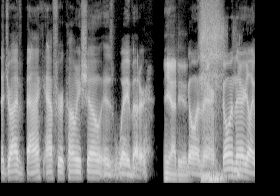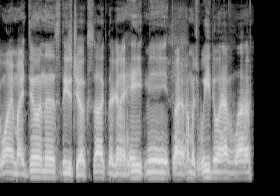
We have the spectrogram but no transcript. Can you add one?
The drive back after a comedy show is way better. Yeah, dude. Going there, going there, you're like, why am I doing this? These jokes suck. They're gonna hate me. Do I how much weed do I have left?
